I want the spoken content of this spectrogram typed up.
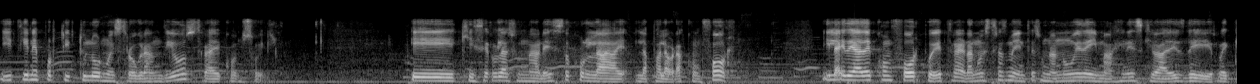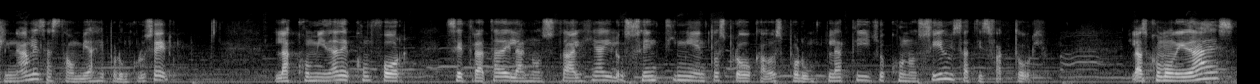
y tiene por título Nuestro gran Dios trae consuelo. Eh, quise relacionar esto con la, la palabra confort. Y la idea de confort puede traer a nuestras mentes una nube de imágenes que va desde reclinables hasta un viaje por un crucero. La comida de confort se trata de la nostalgia y los sentimientos provocados por un platillo conocido y satisfactorio. Las comodidades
